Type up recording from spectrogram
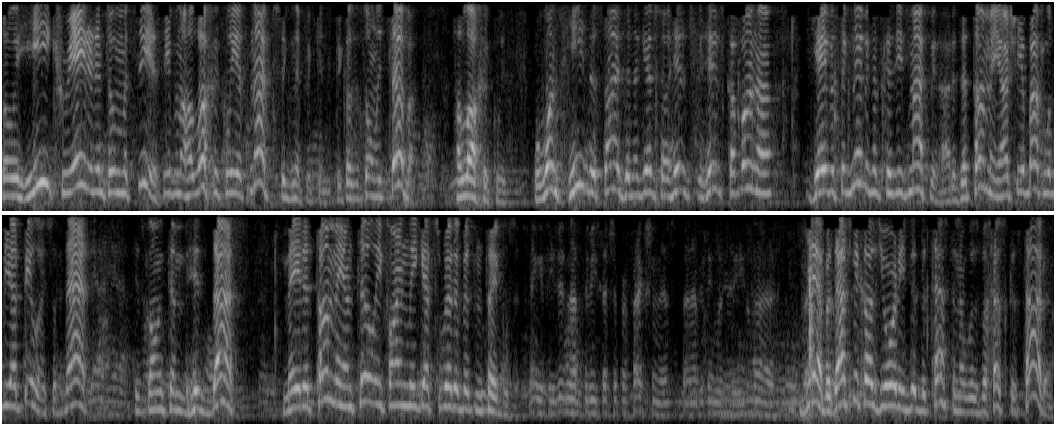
so he created into a Matthias, even though halachically it's not significant, because it's only Seba, halachically. But once he decides and again, so his his kavana gave it significance because he's mafir. How does it tummy? So that is going to his das made it tummy until he finally gets rid of it and tables it. I think if he didn't have to be such a perfectionist, then everything would be uh, Yeah, but that's because you already did the test and it was v'cheskas tara.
